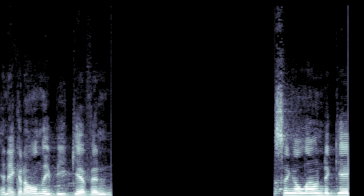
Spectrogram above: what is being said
and it can only be given blessing alone to give,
